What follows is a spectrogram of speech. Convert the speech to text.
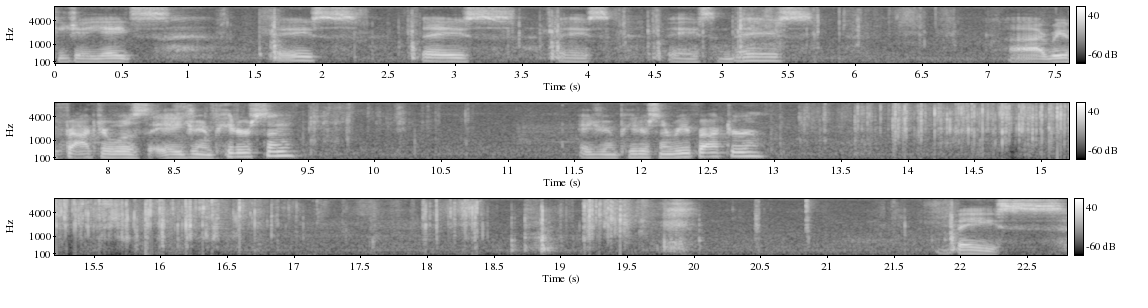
TJ Yates, base, base, base, base, and base. Uh, refractor was Adrian Peterson. Adrian Peterson refractor. Base.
